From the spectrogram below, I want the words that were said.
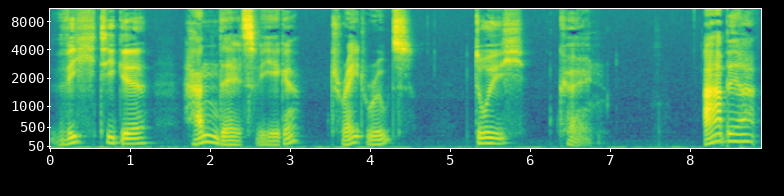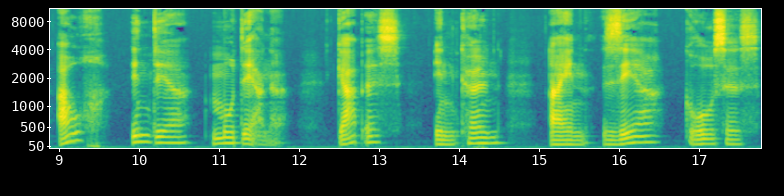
wichtige Handelswege, Trade Routes, durch Köln. Aber auch in der Moderne gab es in Köln ein sehr großes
